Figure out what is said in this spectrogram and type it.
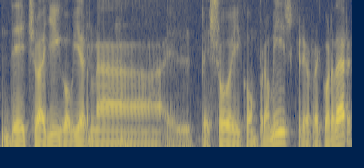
De hecho, allí gobierna el PSOE y Compromís, creo recordar,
